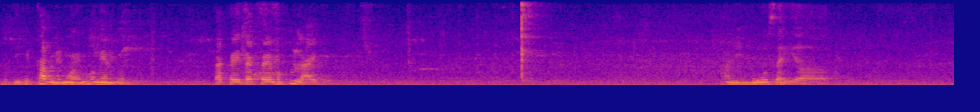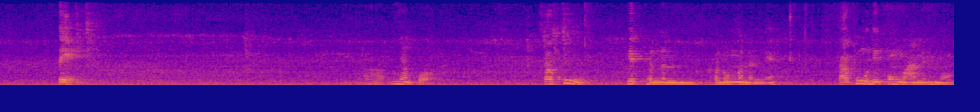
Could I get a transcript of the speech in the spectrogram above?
มันสิเฮ็ดคำหน่อยๆมันแม่นเพิ่นตักใส่ตักใส่มันคือหลายอันนี้หมูใส่เออแป้งอ่าอหยังก็ตาคู่เฮ็ดขนมขนมมันนั่นไงตาคู่เฮ็ดของหวานนี่เนาะ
